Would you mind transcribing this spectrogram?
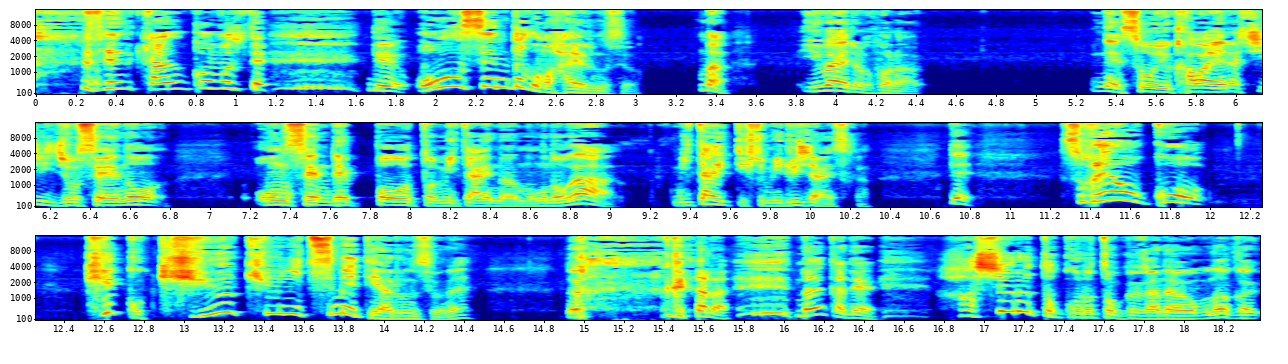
で、観光もして、で、温泉とかも入るんですよ。まあ、いわゆるほら、ね、そういう可愛らしい女性の温泉レポートみたいなものが見たいって人もいるじゃないですか。で、それをこう、結構急急に詰めてやるんですよね。だから、なんかね、走るところとかがね、なんか、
